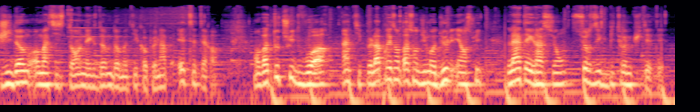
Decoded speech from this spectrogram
JDOM Home Assistant, NextDOM, Domotic, OpenApp, etc. On va tout de suite voir un petit peu la présentation du module et ensuite l'intégration sur Zigbee to MQTT.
